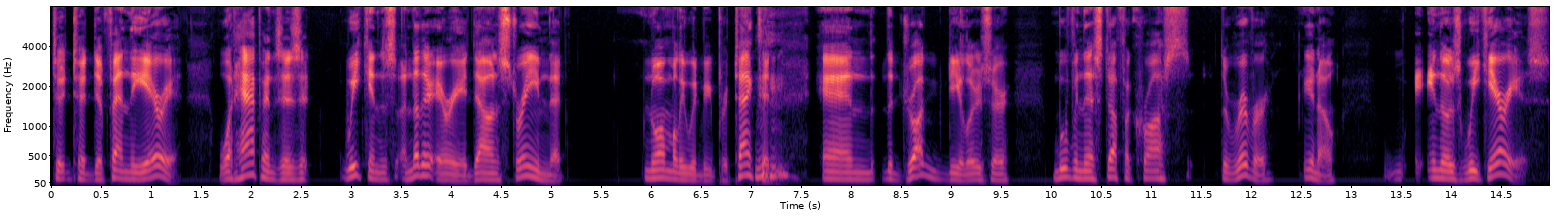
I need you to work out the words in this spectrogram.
to to defend the area. What happens is it weakens another area downstream that normally would be protected, mm-hmm. and the drug dealers are moving their stuff across the river. You know, in those weak areas.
